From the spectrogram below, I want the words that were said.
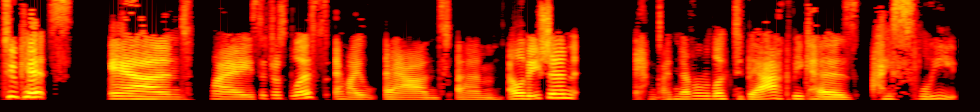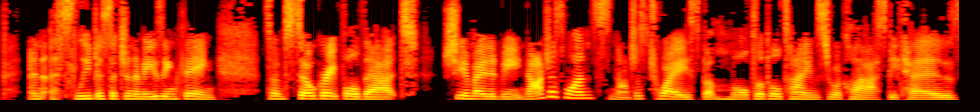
two kits and my citrus bliss and my and um, elevation and I've never looked back because I sleep and sleep is such an amazing thing. So I'm so grateful that she invited me not just once, not just twice, but multiple times to a class because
